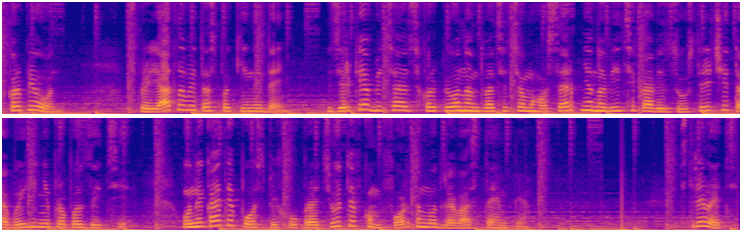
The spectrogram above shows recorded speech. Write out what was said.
Скорпіон. Сприятливий та спокійний день. Зірки обіцяють скорпіонам 27 серпня нові цікаві зустрічі та вигідні пропозиції. Уникайте поспіху, працюйте в комфортному для вас темпі. Стрілець.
